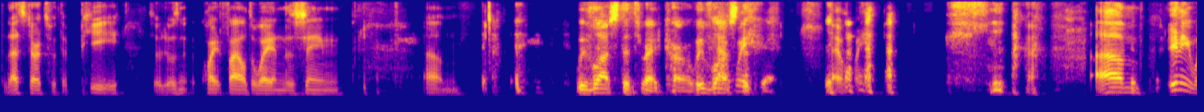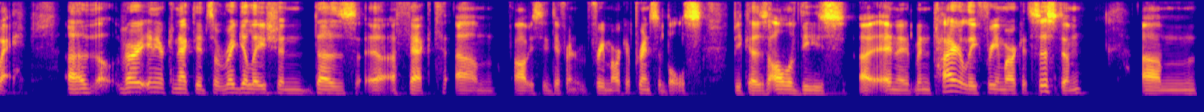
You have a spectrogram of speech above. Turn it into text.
but that starts with a P, so it wasn't quite filed away in the same. Um, We've lost the thread, Carl. We've lost we? the thread. um, anyway, uh, very interconnected. So regulation does uh, affect um, obviously different free market principles because all of these uh, in an entirely free market system, um,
